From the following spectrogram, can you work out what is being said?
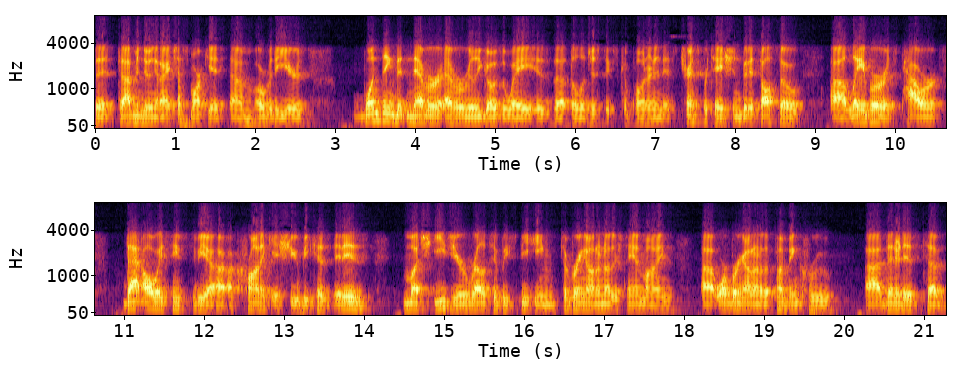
that, that I've been doing at IHS Markit um, over the years, one thing that never ever really goes away is the, the logistics component, and it's transportation, but it's also uh, labor, it's power. That always seems to be a, a chronic issue because it is much easier, relatively speaking, to bring on another sand mine uh, or bring on another pumping crew uh, than it is to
